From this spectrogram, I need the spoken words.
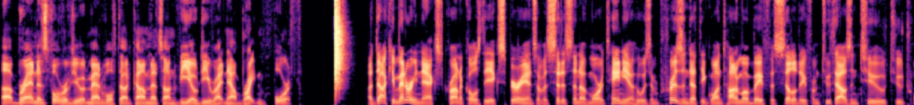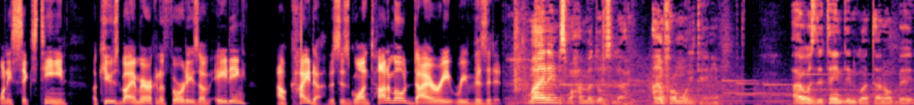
uh, Brandon's full review at madwolf.com. That's on VOD right now, Brighton 4th. A documentary next chronicles the experience of a citizen of Mauritania who was imprisoned at the Guantanamo Bay facility from 2002 to 2016, accused by American authorities of aiding Al Qaeda. This is Guantanamo Diary Revisited. My name is Mohammed Salahi. I'm from Mauritania. I was detained in Guantanamo Bay,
